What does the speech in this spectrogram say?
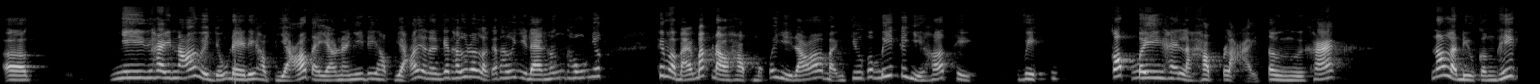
Ờ, nhi hay nói về chủ đề đi học võ tại dạo này nhi đi học võ cho nên cái thứ đó là cái thứ nhi đang hứng thú nhất. Khi mà bạn bắt đầu học một cái gì đó bạn chưa có biết cái gì hết thì việc copy hay là học lại từ người khác nó là điều cần thiết.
